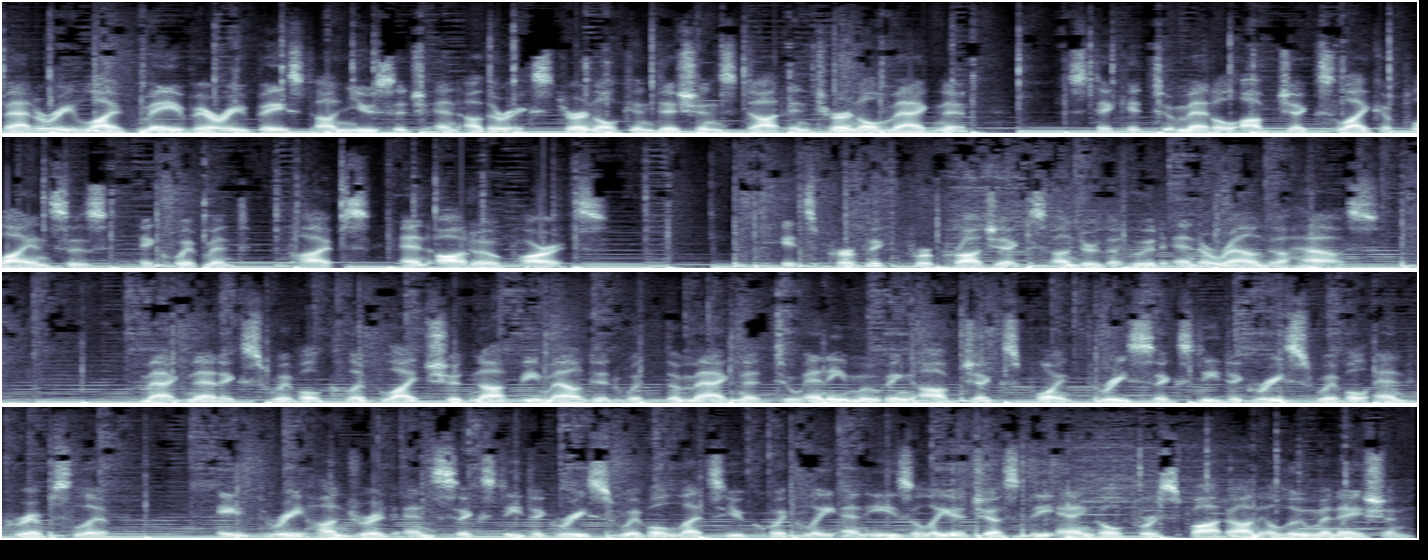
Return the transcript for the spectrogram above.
Battery life may vary based on usage and other external conditions. Internal magnet, stick it to metal objects like appliances, equipment, pipes, and auto parts. It's perfect for projects under the hood and around the house. Magnetic swivel clip light should not be mounted with the magnet to any moving objects. 360 degree swivel and grip slip. A 360 degree swivel lets you quickly and easily adjust the angle for spot on illumination.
